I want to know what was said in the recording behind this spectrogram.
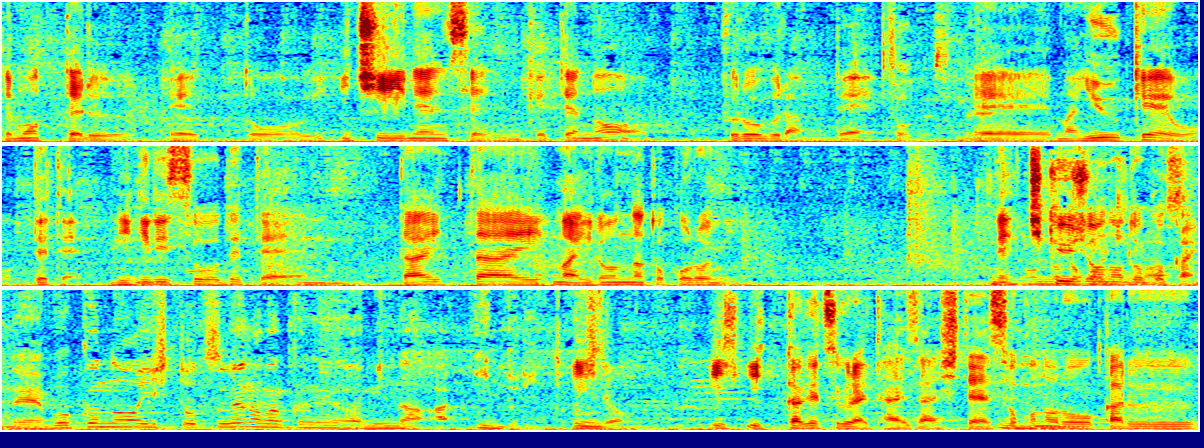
で持ってる、えーと、1年生に向けてのプログラムでそうですね、えーまあ、UK を出てイギリスを出て、大体、まあ、いろんなところにね、地球上のどこかに、ね、僕の一つ上の学年はみんなインドに行ってインド。1か月ぐらい滞在してそこのローカル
